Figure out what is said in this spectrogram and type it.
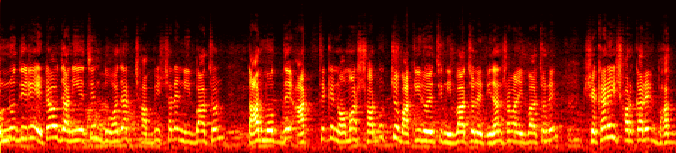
অন্যদিকে এটাও জানিয়েছেন দু হাজার ছাব্বিশ সালের নির্বাচন, তার মধ্যে আট থেকে ন মাস সর্বোচ্চ বাকি রয়েছে নির্বাচনের বিধানসভা নির্বাচনে। সেখানেই সরকারের ভাগ্য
